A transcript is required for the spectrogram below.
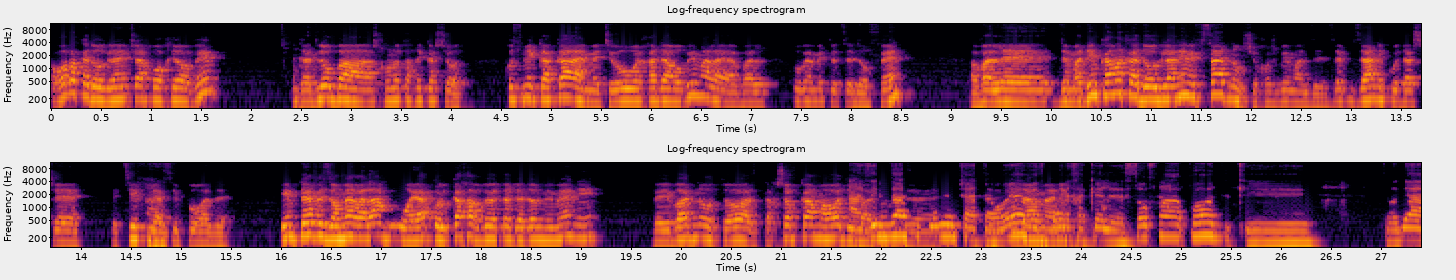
רוב הכדורגלנים שאנחנו הכי אוהבים, גדלו בשכונות הכי קשות. חוץ מקקה האמת שהוא אחד האהובים עליי, אבל הוא באמת יוצא דופן. אבל אה, זה מדהים כמה כדורגלנים הפסדנו שחושבים על זה, זה, זה הנקודה שהציף לי אה. הסיפור הזה. אם טוויז אומר עליו, הוא היה כל כך הרבה יותר גדול ממני, ואיבדנו אותו, אז תחשוב כמה עוד איבדנו. אז אם זה הסיפורים שאתה אוהב, אז בוא נחכה לסוף ה pod, כי אתה יודע,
